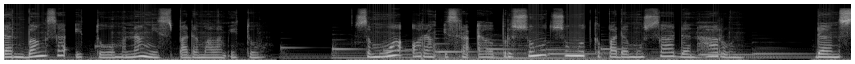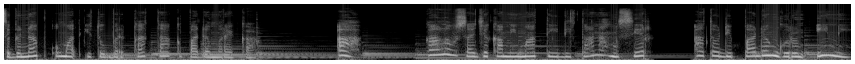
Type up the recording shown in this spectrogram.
dan bangsa itu menangis pada malam itu. Semua orang Israel bersungut-sungut kepada Musa dan Harun, dan segenap umat itu berkata kepada mereka, "Ah, kalau saja kami mati di tanah Mesir atau di padang gurun ini,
